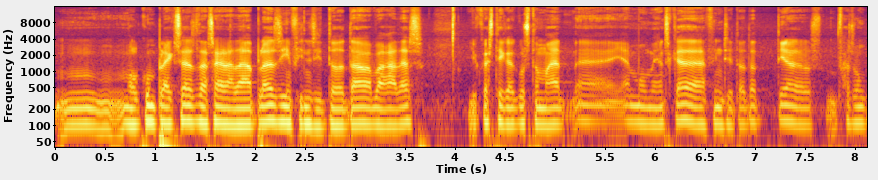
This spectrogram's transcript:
mm, molt complexes, desagradables i fins i tot a vegades jo que estic acostumat eh, hi ha moments que fins i tot et tires, fas un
